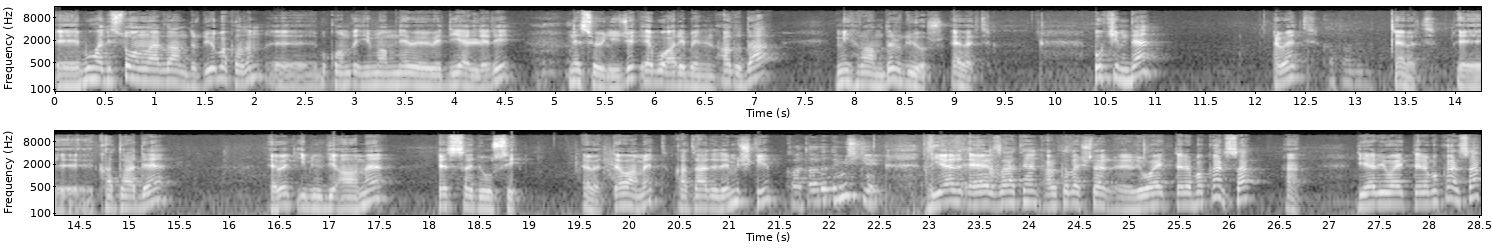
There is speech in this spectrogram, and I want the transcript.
Ee, bu hadiste onlardandır diyor. Bakalım e, bu konuda İmam Nevevi ve diğerleri ne söyleyecek? Ebu Aribe'nin adı da Mihran'dır diyor. Evet. O kimden? Evet. Katade'de. Evet. Ee, Katade Evet İbn Diame Es-Sadusi Evet devam et. Katade demiş ki Katade demiş ki diğer eğer zaten arkadaşlar e, rivayetlere bakarsak ha, diğer rivayetlere bakarsak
